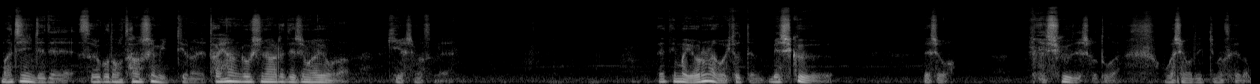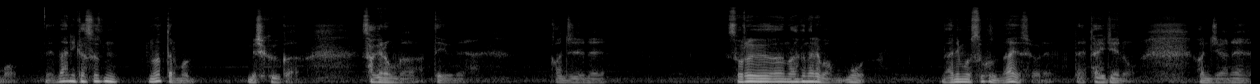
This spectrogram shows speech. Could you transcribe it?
街に出てすることの楽しみっていうのは、ね、大半が失われてしまうような気がしますね。大体今世の中の人って飯食うでしょ。う飯食うでしょうとかおかしなこと言ってますけども、ね、何かするんだったらもう飯食うか。酒飲むかっていうね感じでね。それがなくなればもう何もすることないですよね。大抵の感じはね。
